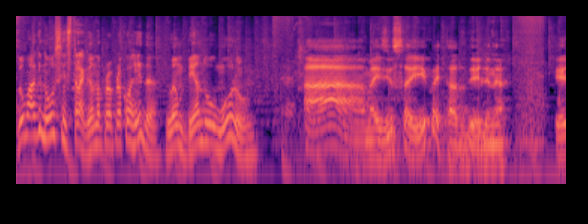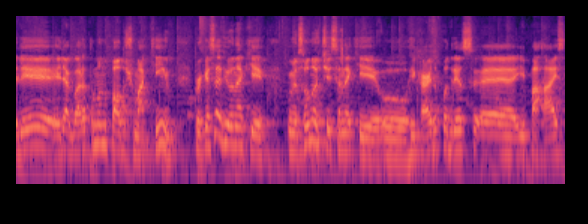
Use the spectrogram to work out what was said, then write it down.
do Magnussen estragando a própria corrida, lambendo o muro. Ah, mas isso aí, coitado dele, né? Ele, ele agora tomando pau do Chumaquinho, porque você viu, né, que começou notícia, né, que o Ricardo poderia é, ir pra Haas.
